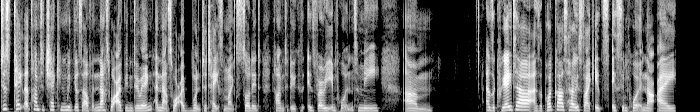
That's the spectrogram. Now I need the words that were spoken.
just take that time to check in with yourself. And that's what i've been doing. And that's what i want to take some like solid time to do because it's very important to me um as a creator as a podcast host like it's it's important that i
